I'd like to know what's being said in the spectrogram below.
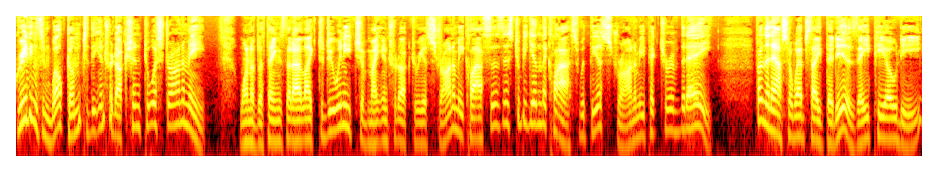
Greetings and welcome to the introduction to astronomy. One of the things that I like to do in each of my introductory astronomy classes is to begin the class with the astronomy picture of the day from the NASA website that is apod.nasa.gov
